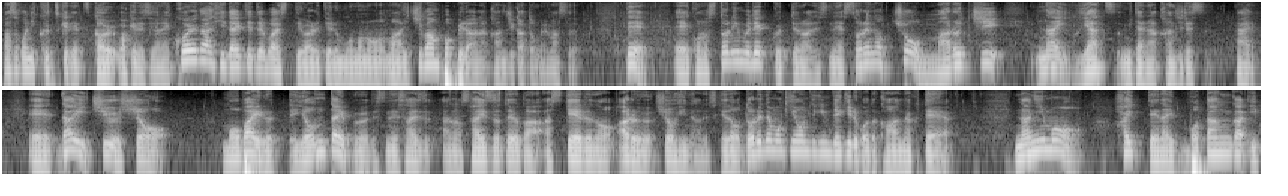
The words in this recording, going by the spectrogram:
パソコンにくっつけて使うわけですよね。これが左手デバイスって言われているものの、まあ一番ポピュラーな感じかと思います。で、えーこのストリームデックっていうのはですね、それの超マルチないやつみたいな感じです。はい。えー大中小、モバイルって4タイプですね、サイズ、あの、サイズというか、スケールのある商品なんですけど、どれでも基本的にできること変わんなくて、何も入ってないボタンがいっ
